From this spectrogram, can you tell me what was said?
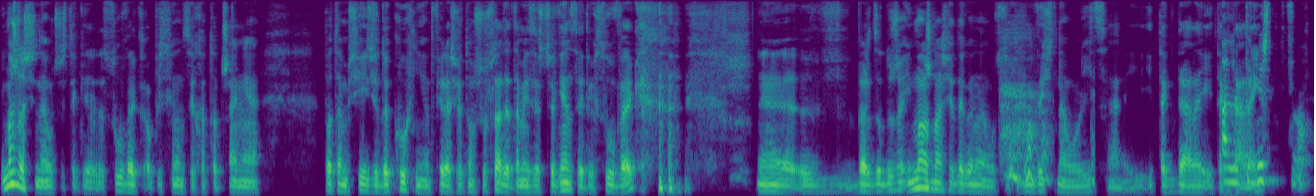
I można się nauczyć takich słówek opisujących otoczenie. Potem się idzie do kuchni, otwiera się tą szufladę, tam jest jeszcze więcej tych słówek, bardzo dużo i można się tego nauczyć, wyjść na ulicę i, i tak dalej, i tak Ale dalej. To wiesz co?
